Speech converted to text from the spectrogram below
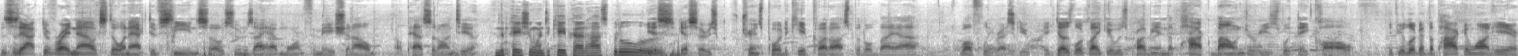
This is active right now. It's still an active scene. So as soon as I have more information, I'll I'll pass it on to you. And the patient went to Cape Cod Hospital. Or? Yes, yes, sir. He was transported to Cape Cod Hospital by uh, Wellfleet Rescue. It does look like it was probably in the park boundaries, what they call. If you look at the parking lot here,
